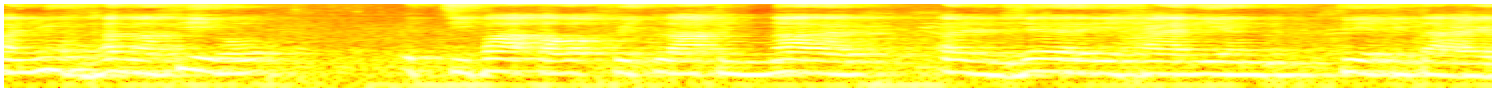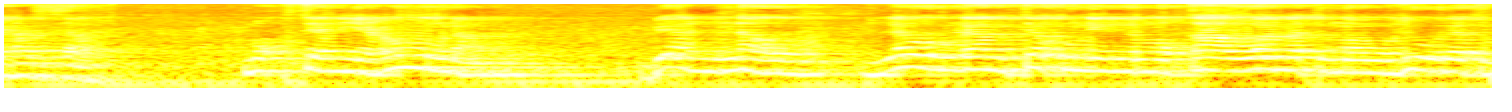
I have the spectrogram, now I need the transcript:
أن يفهم فيه اتفاق وقف إطلاق النار الجاري حاليا في قطاع غزة. مقتنعون بأنه لو لم تكن المقاومة موجودة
